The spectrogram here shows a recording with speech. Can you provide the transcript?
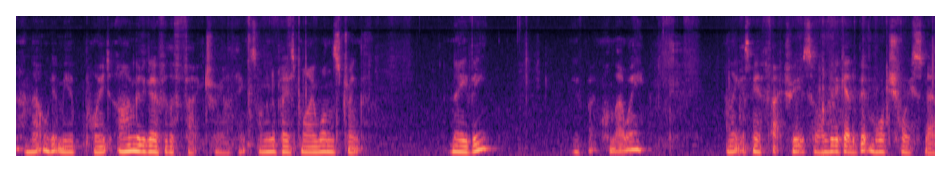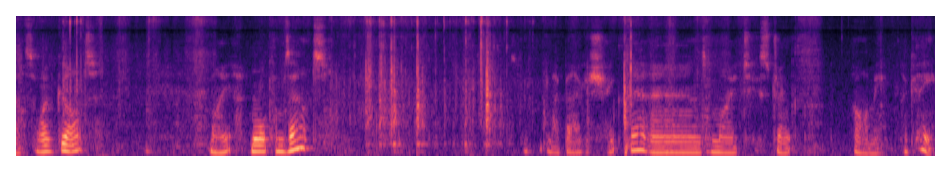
and that will get me a point. I'm going to go for the factory, I think. So I'm going to place my one strength navy, move back one that way, and that gets me a factory. So I'm going to get a bit more choice now. So I've got my admiral comes out, my bag of shake there, and my two strength army. Okay,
